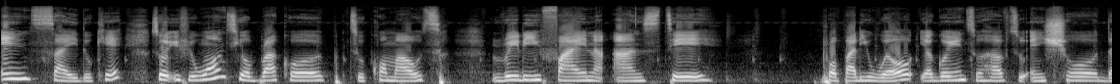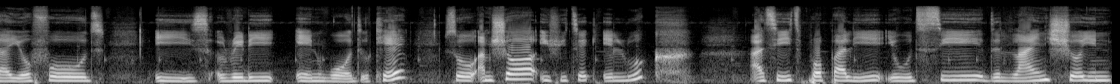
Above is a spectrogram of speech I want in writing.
inside okay? So if you want your bra cup to come out really fine and stay properly well you're going to have to ensure that your fold is really inward okay? So i'm sure if you take a look at it properly you would see the line showing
